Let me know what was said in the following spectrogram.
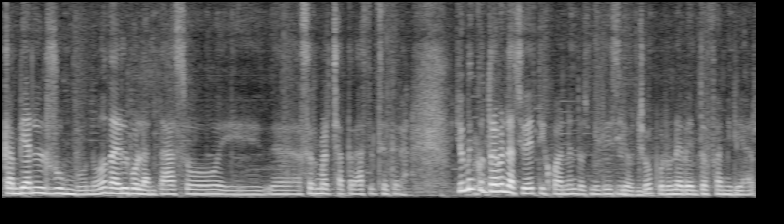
cambiar el rumbo, ¿no? Dar el volantazo, eh, hacer marcha atrás, etcétera. Yo me encontraba en la ciudad de Tijuana en 2018 uh -huh. por un evento familiar.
